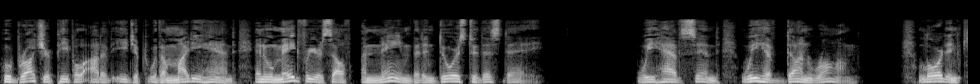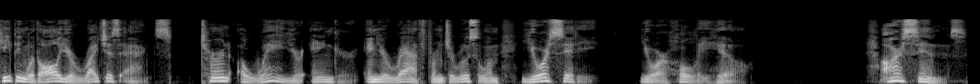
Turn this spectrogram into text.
who brought your people out of egypt with a mighty hand and who made for yourself a name that endures to this day we have sinned. We have done wrong. Lord in keeping with all your righteous acts turn away your anger and your wrath from jerusalem your city your holy hill. Our sins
